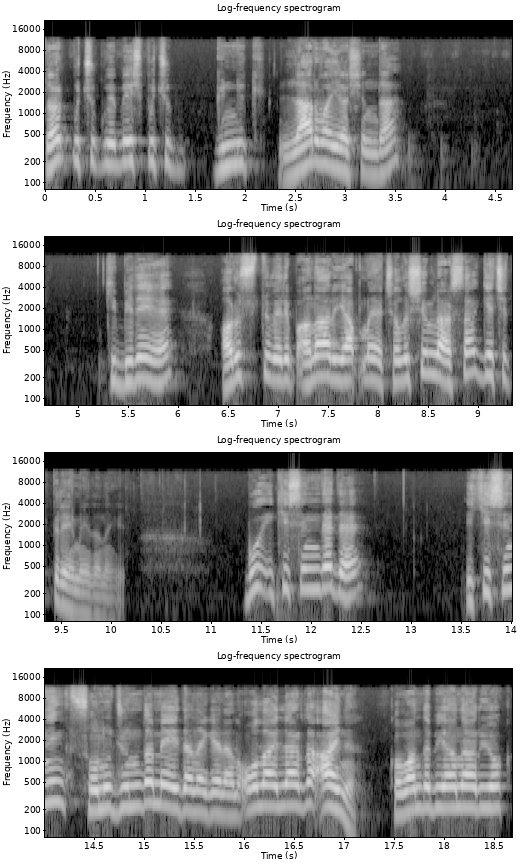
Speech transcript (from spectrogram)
dört buçuk ve beş buçuk günlük larva yaşında ki bireye arı sütü verip ana arı yapmaya çalışırlarsa geçit birey meydana gelir. Bu ikisinde de ikisinin sonucunda meydana gelen olaylar da aynı. Kovanda bir ana arı yok.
